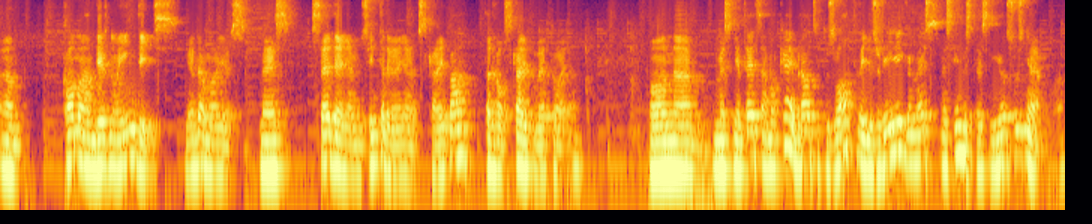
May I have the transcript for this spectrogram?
um, - komanda ir no Indijas. Iedomājieties, mēs sēdējām, jūs intervējām Skype, tad vēl Skype lietojām. Un, uh, mēs viņiem teicām, ok, brauciet uz Latviju, uz Rīgu, un mēs, mēs investēsim jūsu uzņēmumā.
